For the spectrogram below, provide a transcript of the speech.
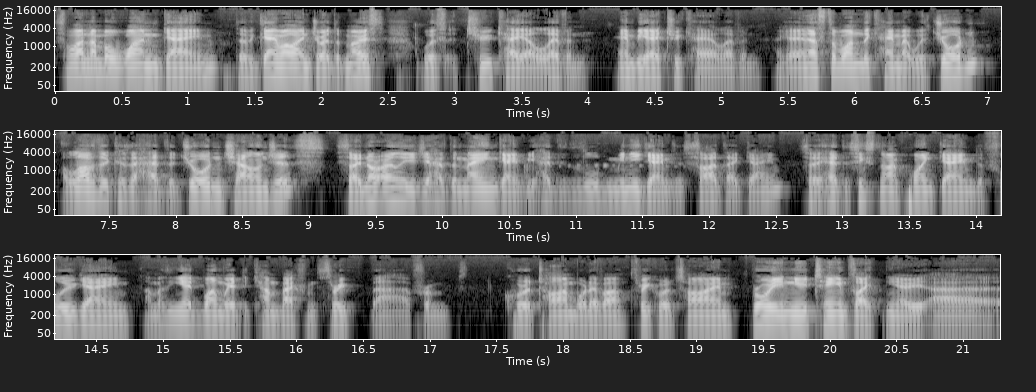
So my number one game, the game I enjoyed the most was 2K11. NBA 2K11. Okay, and that's the one that came out with Jordan. I loved it because it had the Jordan challenges. So not only did you have the main game, but you had the little mini games inside that game. So you had the 69 point game, the flu game. Um, I think you had one where you had to come back from three, uh, from quarter time, whatever, three quarter time. Brought in new teams like you know uh,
